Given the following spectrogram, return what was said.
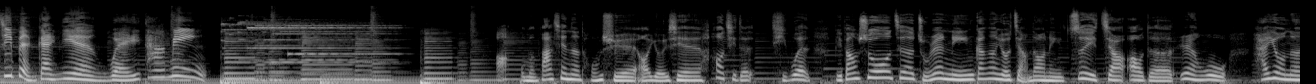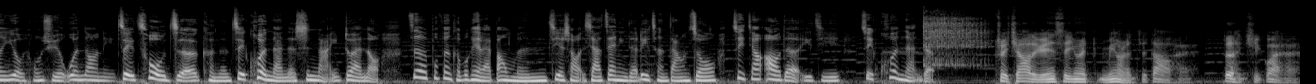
基本概念维他命。我们发现呢，同学哦，有一些好奇的提问，比方说，这个主任您刚刚有讲到你最骄傲的任务，还有呢，也有同学问到你最挫折、可能最困难的是哪一段哦？这部分可不可以来帮我们介绍一下，在你的历程当中最骄傲的以及最困难的？最骄傲的原因是因为没有人知道，哎，这很奇怪，哎。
